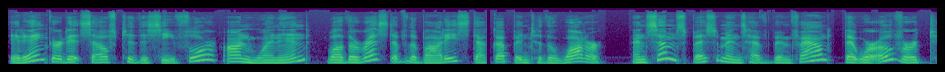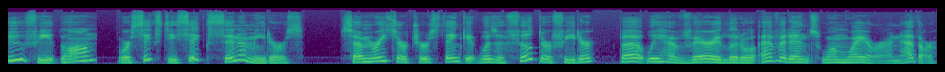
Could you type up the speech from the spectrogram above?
It anchored itself to the seafloor on one end, while the rest of the body stuck up into the water, and some specimens have been found that were over two feet long or 66 centimeters. Some researchers think it was a filter feeder, but we have very little evidence one way or another.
